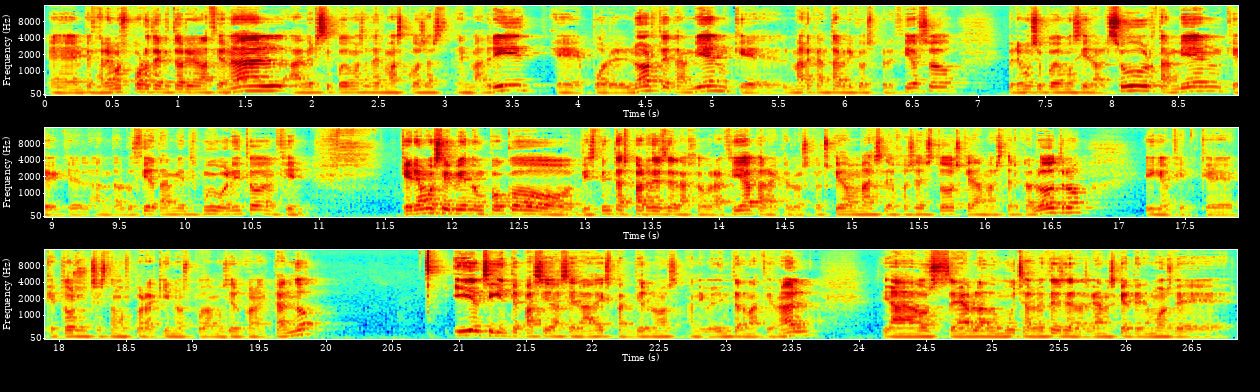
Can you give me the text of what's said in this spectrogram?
Eh, empezaremos por territorio nacional, a ver si podemos hacer más cosas en Madrid, eh, por el norte también, que el mar Cantábrico es precioso. Veremos si podemos ir al sur también, que, que Andalucía también es muy bonito, en fin. Queremos ir viendo un poco distintas partes de la geografía para que los que os quedan más lejos estos quedan más cerca lo otro y que, en fin, que, todos los que estamos por aquí nos podamos ir conectando. Y el siguiente paso ya será expandirnos a nivel internacional. Ya os he hablado muchas veces de las ganas que tenemos de,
